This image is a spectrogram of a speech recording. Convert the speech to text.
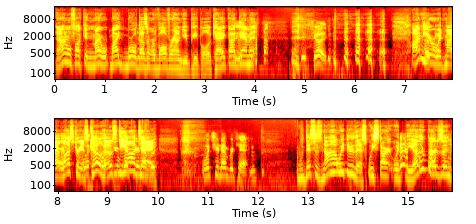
and I don't fucking my my world doesn't revolve around you people. Okay, god damn it. it should. I'm here Okay, with my all right. illustrious What- co-host your- what's your Diante. number- What's your number ten? this is not how we do this. We start with the other person,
